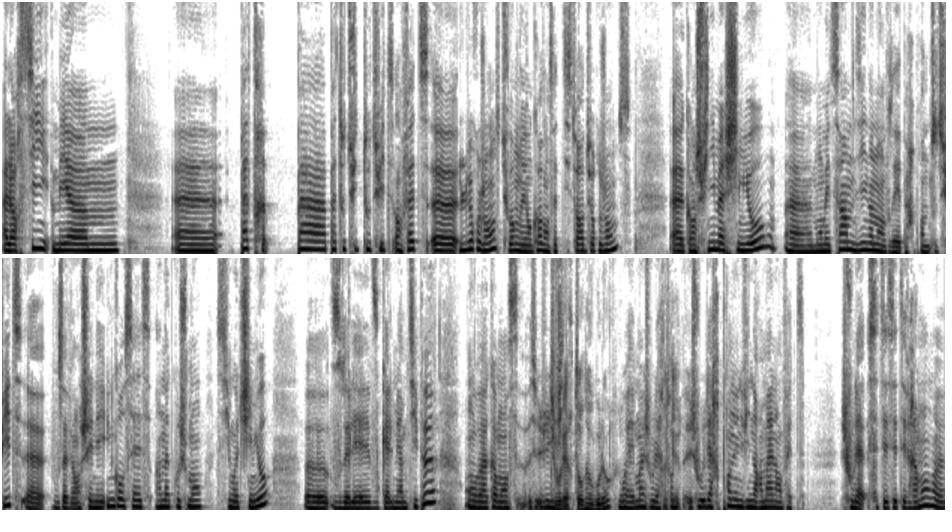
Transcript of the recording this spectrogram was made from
Alors si, mais euh, euh, pas pas pas tout de suite tout de suite. En fait, euh, l'urgence, tu vois, on est encore dans cette histoire d'urgence. Quand je finis ma chimio, mon médecin me dit non non, vous n'allez pas reprendre tout de suite. Vous avez enchaîné une grossesse, un accouchement, six mois de chimio. Euh, vous allez vous calmer un petit peu. On va commencer. tu voulais retourner au boulot? Ouais, moi je voulais retourner, je voulais reprendre une vie normale en fait. Je voulais, c'était, c'était vraiment, euh,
